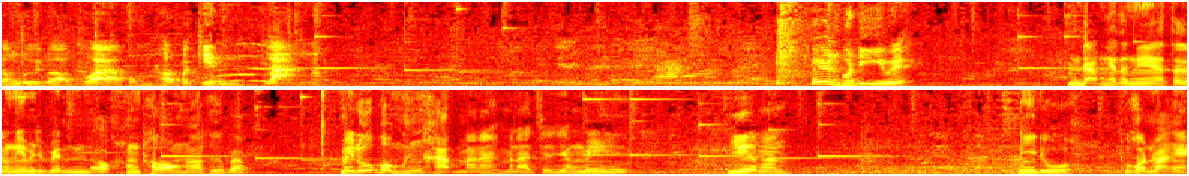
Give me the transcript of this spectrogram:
ต้องดูอีกรอบเพราะว่าผมถอดประกินล่างเนาะเฮ้ยมันพอดีเว้ย มันดำแค่ตรงนี้นะแต่ตรงนี้มันจะเป็นออกทองทองๆเนาะ คือแบบ ไม่รู้ผมเพิ่งขัดมานะ มันอาจจะยังไม่เยอะมั้ง นี่ดู ทุกคนว่าไง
